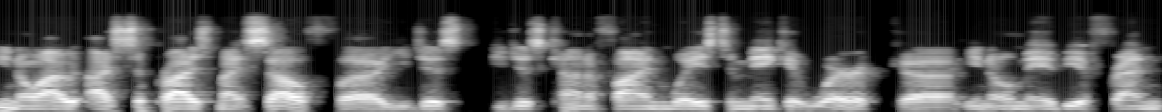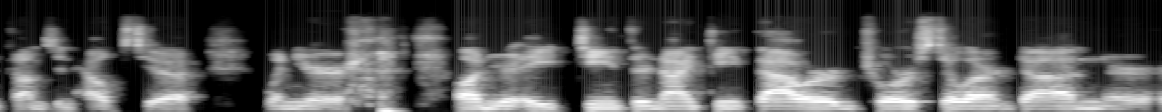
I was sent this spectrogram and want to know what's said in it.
you know, I, I surprised myself. Uh, you just you just kind of find ways to make it work. Uh, you know, maybe a friend comes and helps you when you're on your 18th or 19th hour and chores still aren't done, or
